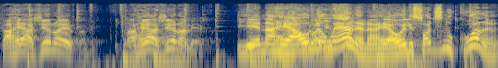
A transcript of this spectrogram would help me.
Tá reagindo aí também. Tá reagindo, amigo. E é, na É, real não é, foi- né? Na real ele só desnucou, né?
